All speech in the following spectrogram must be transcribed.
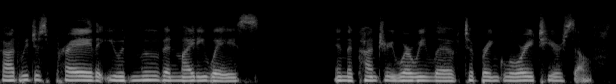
God, we just pray that you would move in mighty ways in the country where we live to bring glory to yourself.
